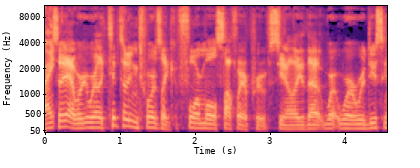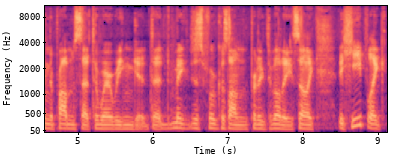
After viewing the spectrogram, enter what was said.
right? So yeah, we're, we're like tiptoeing towards like formal software proofs. You know, like that we're, we're reducing the problem set to where we can get to make just focus on predictability. So like the heap, like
